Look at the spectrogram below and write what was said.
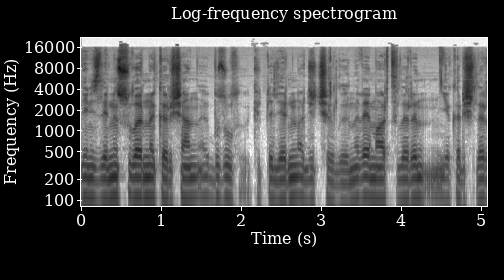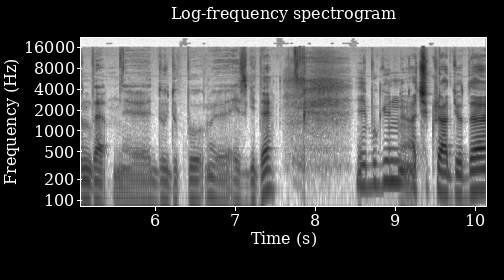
denizlerinin sularına karışan buzul kütlelerinin acı çığlığını ve martıların yakarışlarını da duyduk bu ezgide. E, bugün Açık Radyo'da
